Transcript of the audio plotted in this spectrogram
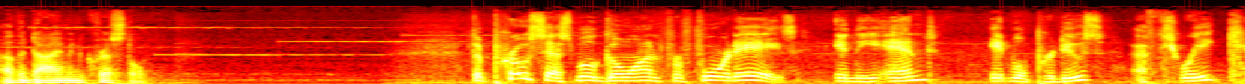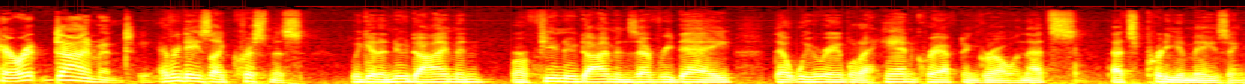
of a diamond crystal. The process will go on for four days. In the end, it will produce a three carat diamond. Every day's like Christmas. We get a new diamond or a few new diamonds every day that we were able to handcraft and grow, and that's, that's pretty amazing.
